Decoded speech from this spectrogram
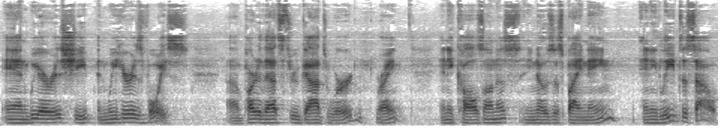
And we are his sheep and we hear his voice. Um, part of that's through God's word, right? And he calls on us and he knows us by name and he leads us out.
